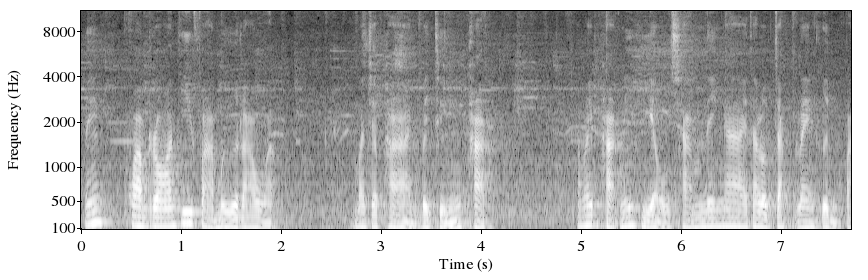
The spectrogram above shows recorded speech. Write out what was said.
ไม่ความร้อนที่ฝ่ามือเราอะ่ะ มันจะผ่านไปถึงผัก ทำให้ผักนี่เหี่ยวช้ำได้ง่าย ถ้าเราจับแรงเกินไป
